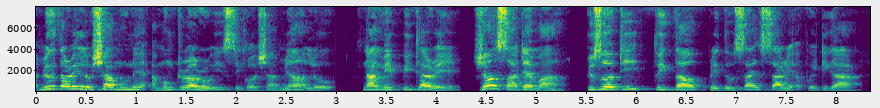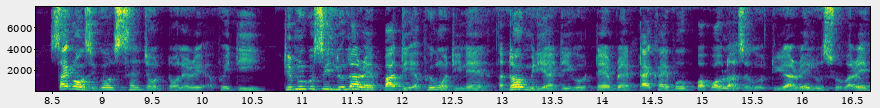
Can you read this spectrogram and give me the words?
အမျိုးသားရေးလှုပ်ရှားမှုနဲ့အမုံတရာရိုဤစင်ကောရှာများလို့နာမီပိထရဲရော့စာတဲ့မှာပြူစောတီသွီတောက်ပရီသူဆိုင်စာရီအဖွဲ့တီက စိုက်ကောင်စီကိုဆန်းကြုံတော်လေရဲ့အဖွဲ့တီဒီမိုကရေစီလူလာတဲ့ပါတီအဖွဲ့ဝင်တီနဲ့သတော့မီဒီယာတီကိုတမ်ပရန်တိုက်ခိုက်ဖို့ပေါ်ပေါလာဆိုကိုတွေ့ရတယ်လို့ဆိုပါတယ်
